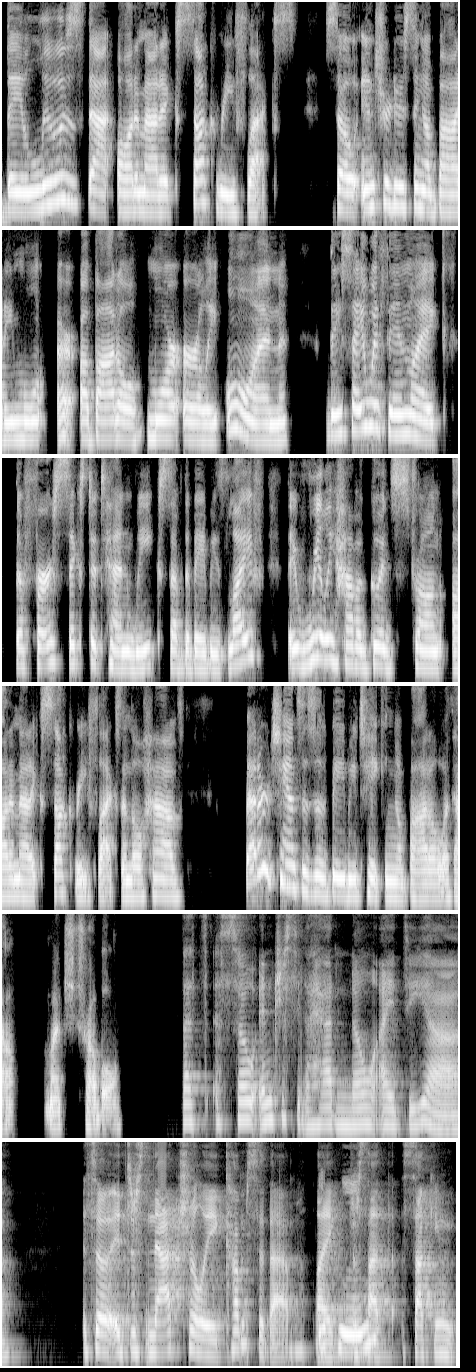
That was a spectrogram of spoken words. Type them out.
they lose that automatic suck reflex. So introducing a body more or a bottle more early on, they say within like the first six to 10 weeks of the baby's life, they really have a good, strong automatic suck reflex and they'll have better chances of baby taking a bottle without much trouble. That's uh, so interesting. I had no idea. So it just naturally comes to them, like mm-hmm. just that sucking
